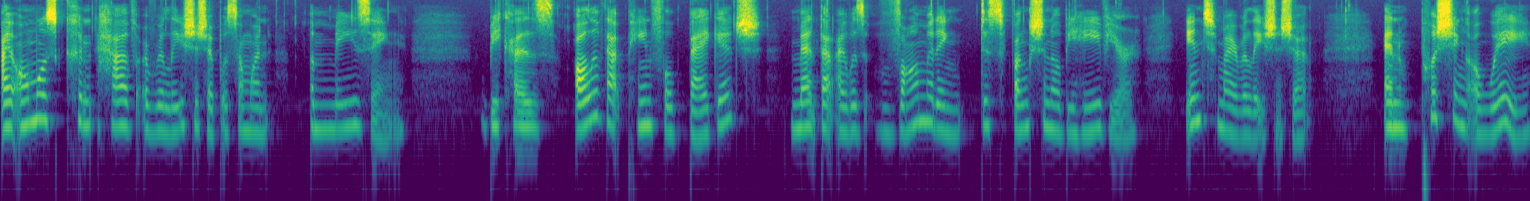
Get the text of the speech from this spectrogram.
I almost couldn't have a relationship with someone amazing because all of that painful baggage meant that I was vomiting dysfunctional behavior into my relationship and pushing away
